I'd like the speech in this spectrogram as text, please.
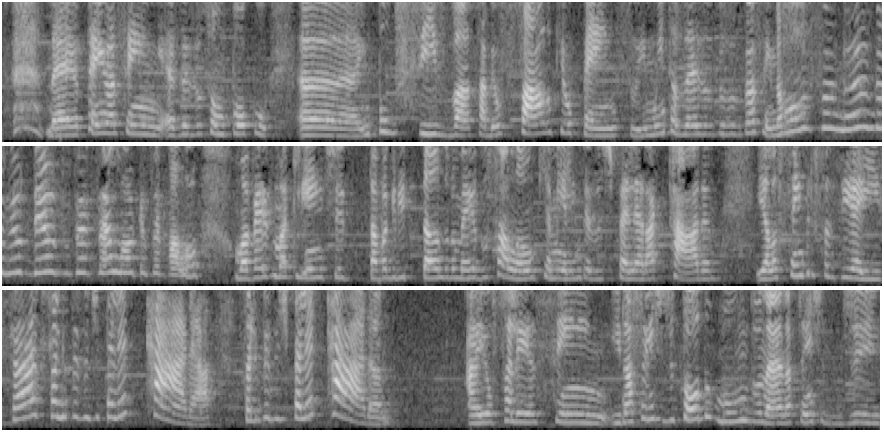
né? Eu tenho, assim, às vezes eu sou um pouco uh, impulsiva, sabe? Eu falo o que eu penso e muitas vezes as pessoas ficam assim, nossa, Nanda, meu Deus, você, você é louca, você falou. Uma vez uma cliente estava gritando no meio do salão que a minha limpeza de pele era cara e ela sempre fazia isso. Ah, sua limpeza de pele é cara, sua limpeza de pele é cara. Aí eu falei assim, e na frente de todo mundo, né? Na frente de,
